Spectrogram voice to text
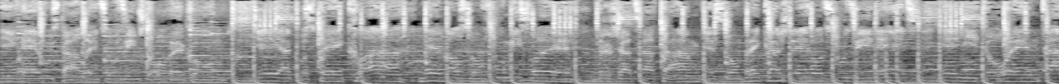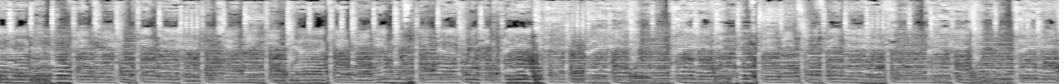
nich neustále cudzím človekom. Je ako z pekla, nemal som v úmysle držať sa tam, kde som pre každého cudzinec. Není to len tak, poviem ti úprimne, že není dňa, kedy nemyslím na únik. Preč, preč, preč, dovtedy cudzinec, preč, preč,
